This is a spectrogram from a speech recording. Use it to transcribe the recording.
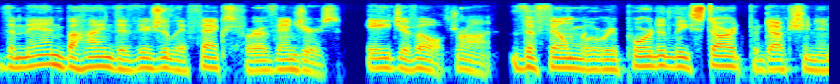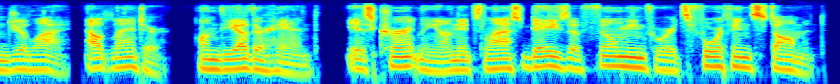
the man behind the visual effects for Avengers, Age of Ultron. The film will reportedly start production in July. Outlander, on the other hand, is currently on its last days of filming for its fourth installment.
